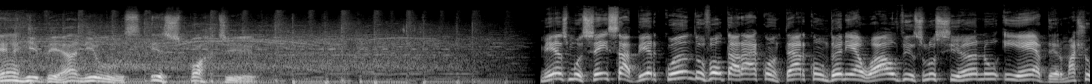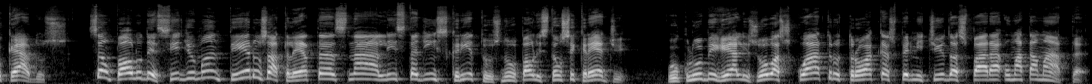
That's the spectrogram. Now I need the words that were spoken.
RBA News Esporte. Mesmo sem saber quando voltará a contar com Daniel Alves, Luciano e Éder machucados, São Paulo decide manter os atletas na lista de inscritos no Paulistão Sicredi. O clube realizou as quatro trocas permitidas para o mata-mata.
